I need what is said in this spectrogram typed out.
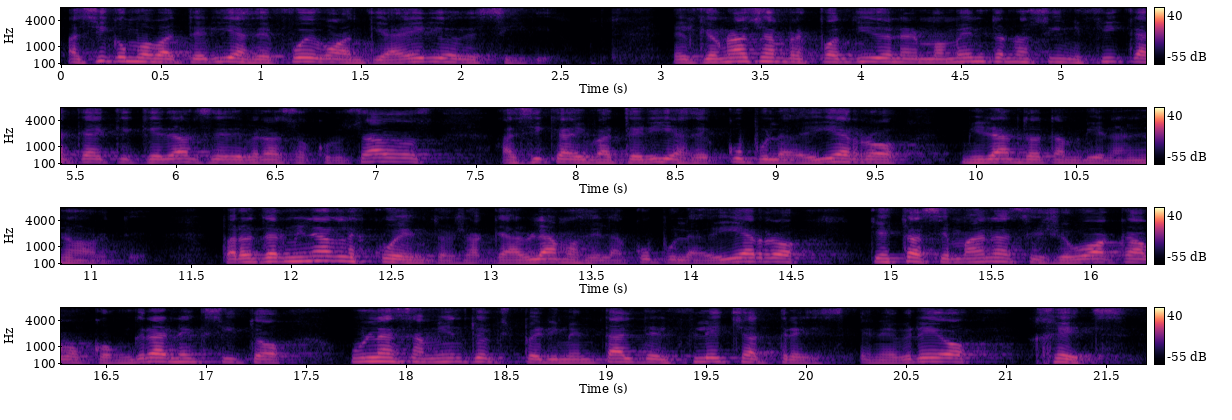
así como baterías de fuego antiaéreo de Siria. El que no hayan respondido en el momento no significa que hay que quedarse de brazos cruzados, así que hay baterías de cúpula de hierro mirando también al norte. Para terminar les cuento, ya que hablamos de la cúpula de hierro, que esta semana se llevó a cabo con gran éxito un lanzamiento experimental del Flecha 3, en hebreo Hetz,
